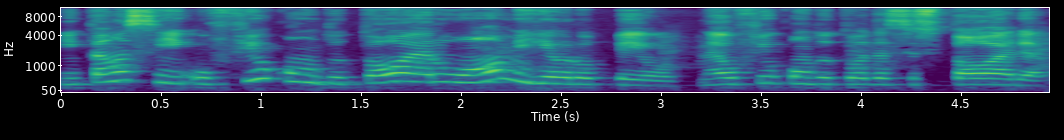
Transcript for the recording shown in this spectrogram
Então, assim, o fio condutor era o homem europeu, né? O fio condutor dessa história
